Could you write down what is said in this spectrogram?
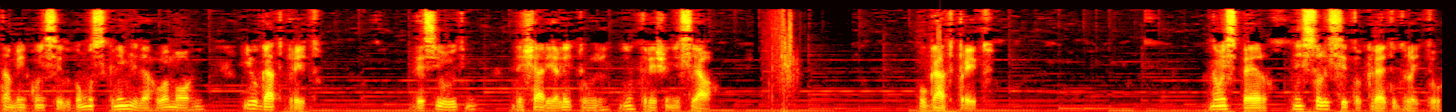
também conhecido como Os Crimes da Rua Morgue, e O Gato Preto. Desse último, deixarei a leitura de um trecho inicial. O Gato Preto. Não espero, nem solicito o crédito do leitor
